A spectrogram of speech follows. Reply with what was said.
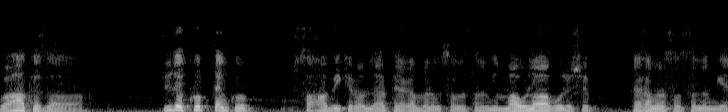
va hokazo. Juda ko'pdan ko'p sahobiy ikromlar payg'ambarimiz sallallohu alayhi vasallamga mavlo bo'lishib payg'ambarimiz sallallohu alayhi vasallamga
